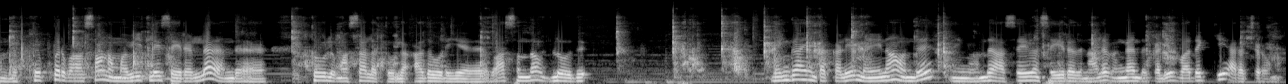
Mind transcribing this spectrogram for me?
அந்த பெப்பர் வாசம் நம்ம வீட்டிலே செய்கிறல்ல அந்த தூள் மசாலா தூள் அதோடைய வாசம் தான் இவ்வளோ இது. வெங்காயம் தக்காளியை மெயினாக வந்து நீங்கள் வந்து அசைவம் செய்கிறதுனால வெங்காயம் தக்காளியை வதக்கி அரைச்சிடணும்.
